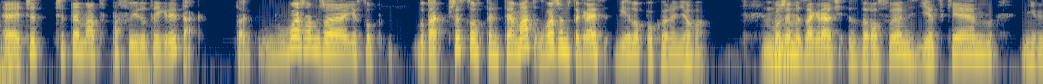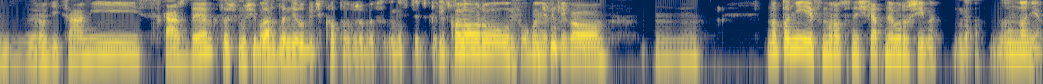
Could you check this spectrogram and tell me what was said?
E, czy, czy temat pasuje do tej gry? Tak. Tak. Uważam, że jest to, bo tak, przez to ten temat uważam, że ta gra jest wielopokoleniowa. Mhm. Możemy zagrać z dorosłym, z dzieckiem, nie wiem, z rodzicami, z każdym. Ktoś musi bo- bardzo nie lubić kotów, żeby nie chcieć grać. I kolorów, ogólnie takiego... mm, No to nie jest mroczny świat Neuroshimy. Nie, no. No nie,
